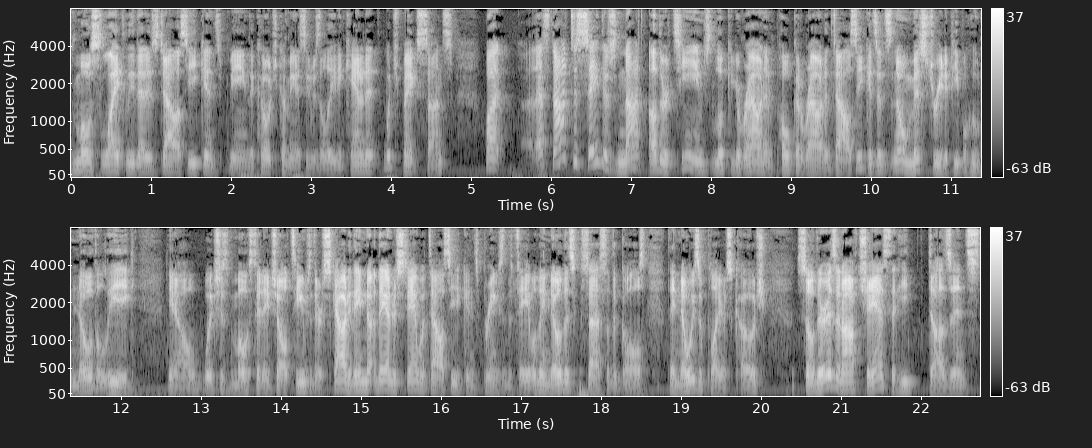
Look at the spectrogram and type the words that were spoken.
most likely that is Dallas Eakins being the coach coming as he was the leading candidate, which makes sense. But that's not to say there's not other teams looking around and poking around at Dallas Eakins. It's no mystery to people who know the league, you know, which is most NHL teams they're scouting. They know they understand what Dallas Eakins brings to the table. They know the success of the Gulls. They know he's a player's coach. So there is an off chance that he doesn't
